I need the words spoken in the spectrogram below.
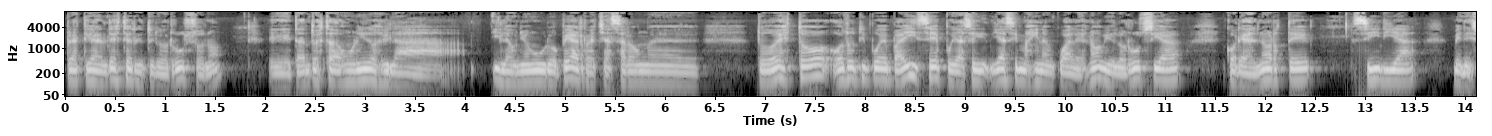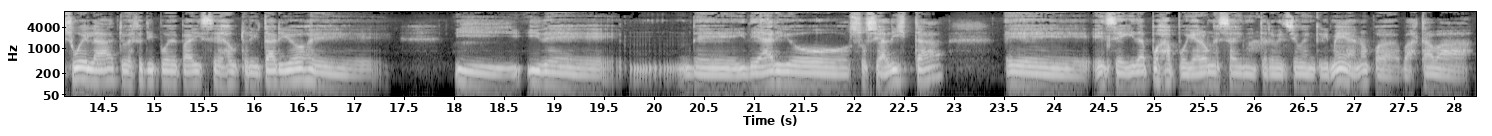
prácticamente es territorio ruso, ¿no? tanto Estados Unidos y la, y la Unión Europea rechazaron todo esto. Otro tipo de países, pues ya se, ya se imaginan cuáles, ¿no? Bielorrusia, Corea del Norte, Siria, Venezuela, todo este tipo de países autoritarios eh, y, de, ideario socialista, eh, enseguida pues apoyaron esa intervención en Crimea, ¿no? Pues bastaba,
